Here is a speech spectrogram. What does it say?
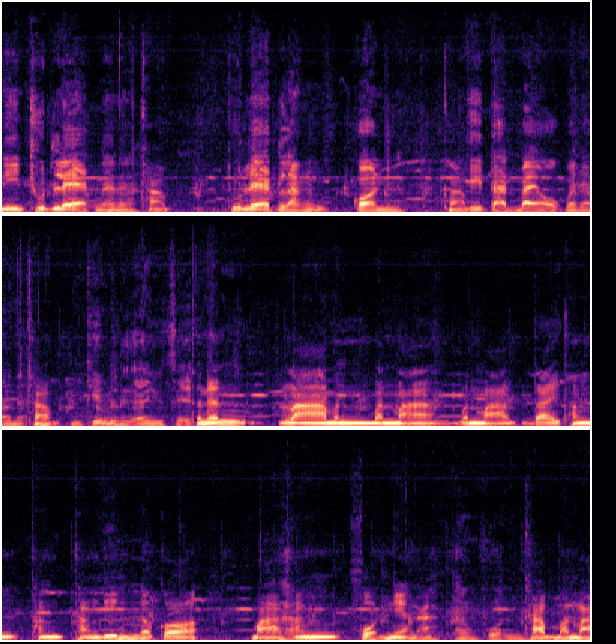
นี่ชุดแรกนะเนี่ยครับชุดแรกหลังก่อนครับที่ตัดใบออกไปแล้วเนี่ยครับที่มันเหลืออยู่เสร็จฉะนั้นลามันมันมามันมาได้ทั้งทั้งทางดินแล้วก็ มาครับทั้งฝนเนี่ยนะทางฝนครับมันมา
